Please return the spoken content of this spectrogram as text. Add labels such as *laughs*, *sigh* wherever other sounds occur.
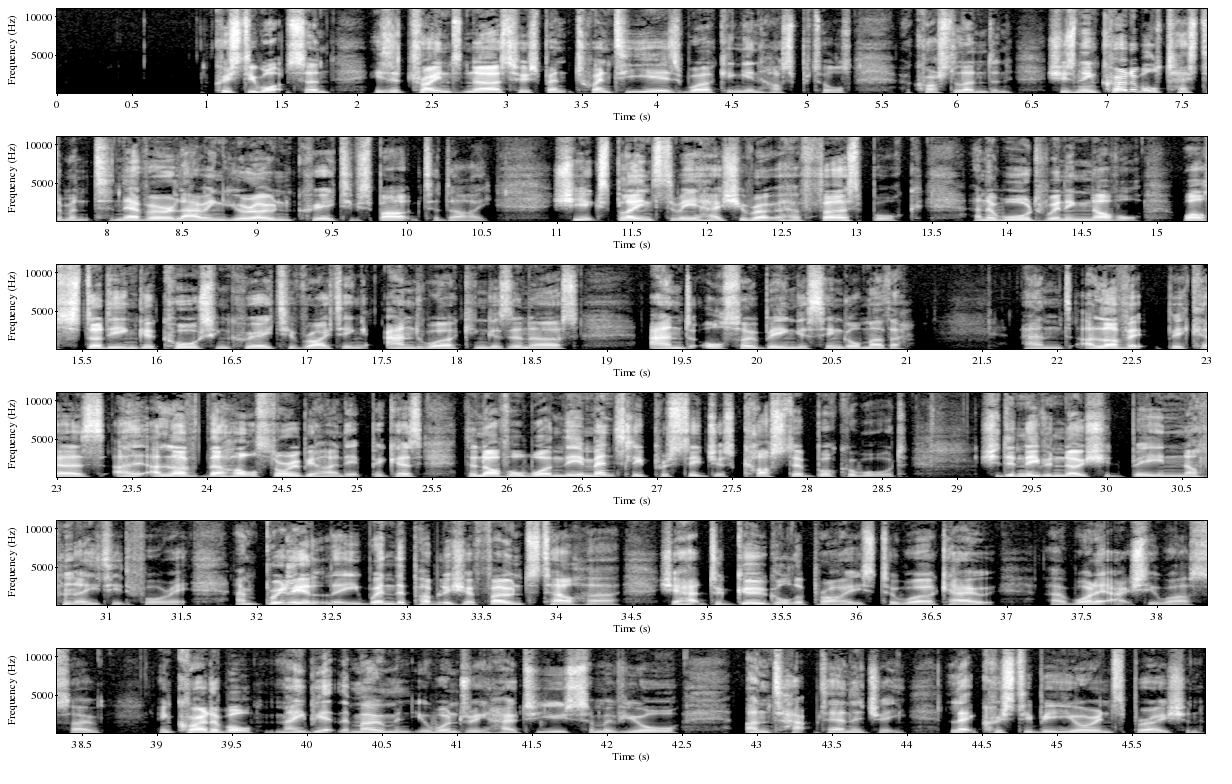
Christie Watson is a trained nurse who spent 20 years working in hospitals across London. She's an incredible testament to never allowing your own creative spark to die. She explains to me how she wrote her first book, an award winning novel, while studying a course in creative writing and working as a nurse, and also being a single mother and I love it because I, I, love the whole story behind it because the novel won the immensely prestigious Costa Book Award. She didn't even know she'd been *laughs* nominated for it. And brilliantly, when the publisher phoned to tell her, she had to Google the prize to work out uh, what it actually was. So incredible. Maybe at the moment you're wondering how to use some of your untapped energy. Let Christie be your inspiration.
